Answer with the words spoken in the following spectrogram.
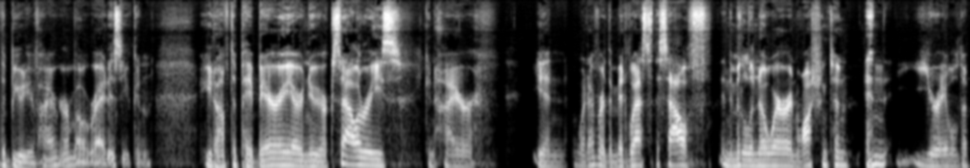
the beauty of hiring remote right is you can you don't have to pay area or new york salaries you can hire in whatever the Midwest, the South, in the middle of nowhere in Washington, and you're able to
